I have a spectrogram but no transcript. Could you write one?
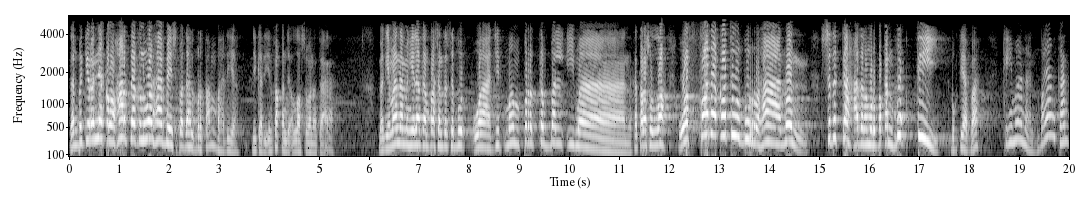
Dan pikirannya kalau harta keluar habis padahal bertambah dia jika diinfakkan di Allah taala. Bagaimana menghilangkan perasaan tersebut? Wajib mempertebal iman. Kata Rasulullah, "Was-shadaqatu burhanun." Sedekah adalah merupakan bukti. Bukti apa? Keimanan. Bayangkan.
